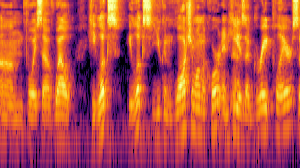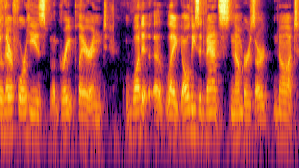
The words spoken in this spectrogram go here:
um, voice of well. He looks. He looks. You can watch him on the court, and he Yeah. is a great player. So therefore, he is a great player. And what it, uh, like all these advanced numbers are not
